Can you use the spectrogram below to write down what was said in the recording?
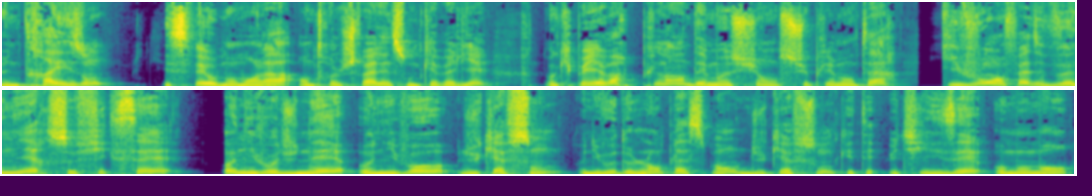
une trahison qui se fait au moment-là entre le cheval et son cavalier. Donc il peut y avoir plein d'émotions supplémentaires qui vont en fait venir se fixer au niveau du nez, au niveau du cafson, au niveau de l'emplacement du cafson qui était utilisé au moment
